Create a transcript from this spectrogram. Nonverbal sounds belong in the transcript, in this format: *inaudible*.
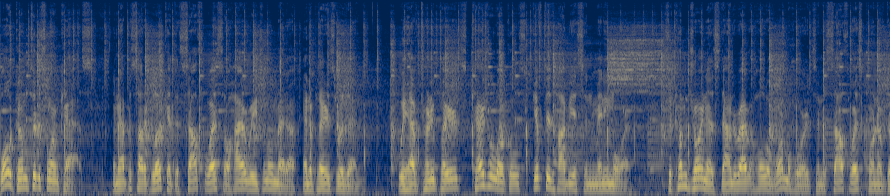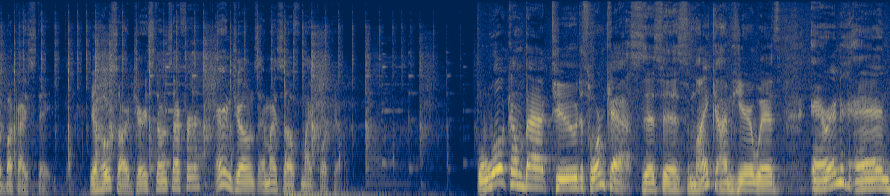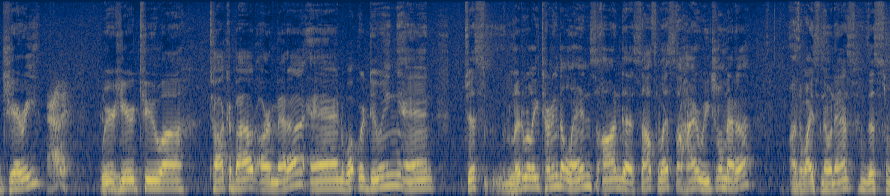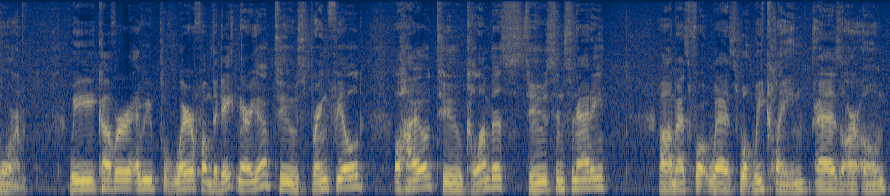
Welcome to the Swarmcast, an episodic look at the Southwest Ohio regional meta and the players within. We have tourney players, casual locals, gifted hobbyists, and many more. So come join us down the rabbit hole of Warmahordes in the southwest corner of the Buckeye State. Your hosts are Jerry Stonecipher, Aaron Jones, and myself, Mike Corkill. Welcome back to the Swarmcast. This is Mike. I'm here with Aaron and Jerry. Howdy. We're here to uh, talk about our meta and what we're doing and just literally turning the lens on the Southwest Ohio regional meta, otherwise known as the Swarm. We cover everywhere from the Dayton area to Springfield, Ohio, to Columbus, to Cincinnati, um, as for as what we claim as our own.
